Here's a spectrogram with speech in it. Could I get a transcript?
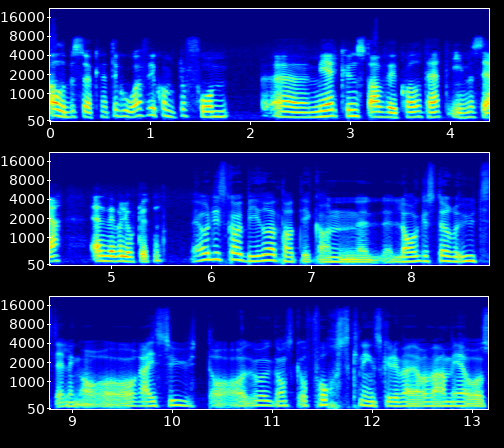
alle besøkende til gode, for vi kommer til å få uh, mer kunst av høy kvalitet i museet enn vi ville gjort uten. Ja, og De skal jo bidra til at de kan eh, lage større utstillinger og reise ut. Og, ganske, og forskning skulle de være, med og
